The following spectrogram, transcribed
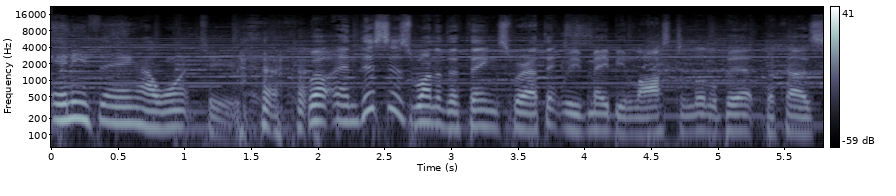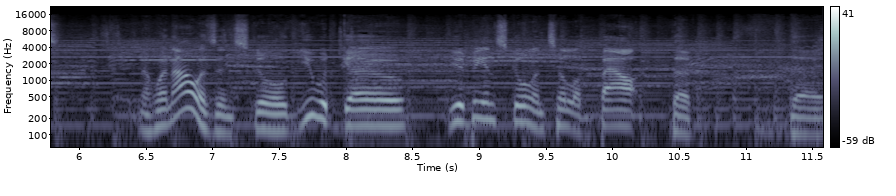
anything I want to. well, and this is one of the things where I think we've maybe lost a little bit because you know, when I was in school, you would go, you'd be in school until about the the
